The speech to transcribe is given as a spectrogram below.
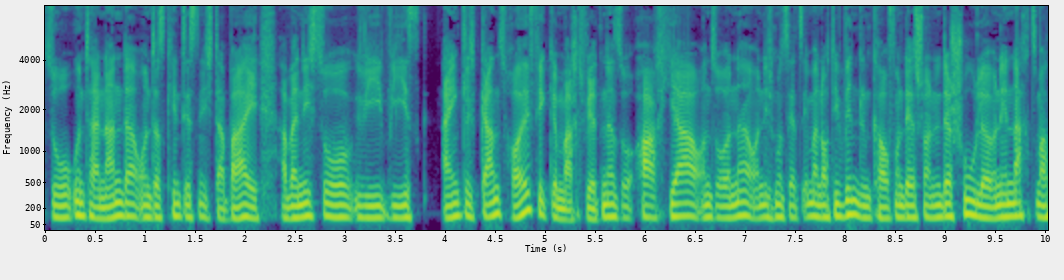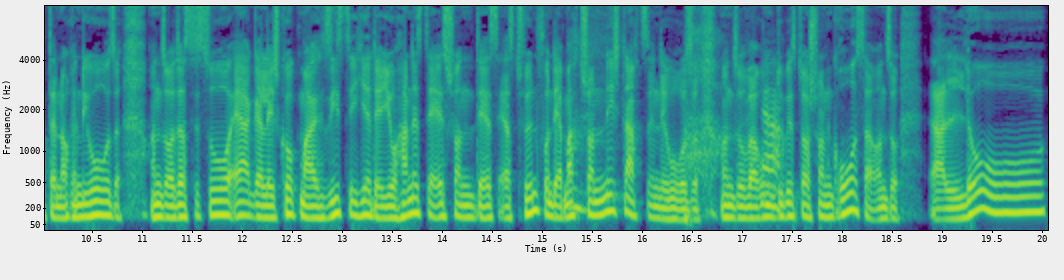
so untereinander und das Kind ist nicht dabei, aber nicht so wie wie es eigentlich ganz häufig gemacht wird, ne, so ach ja und so, ne, und ich muss jetzt immer noch die Windeln kaufen und der ist schon in der Schule und den nachts macht er noch in die Hose und so, das ist so ärgerlich. Guck mal, siehst du hier, der Johannes, der ist schon, der ist erst fünf und der macht schon nicht nachts in die Hose und so, warum, Ja. du bist doch schon großer und so. Hallo,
